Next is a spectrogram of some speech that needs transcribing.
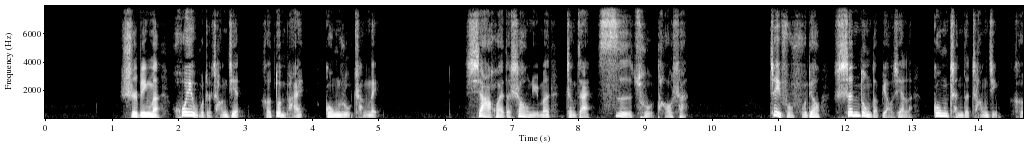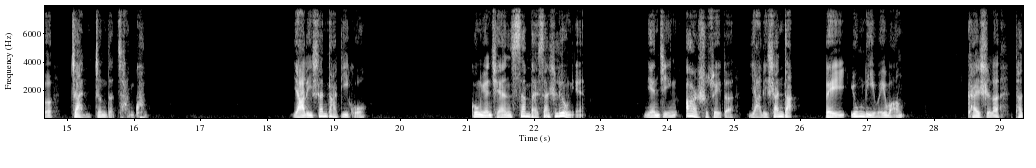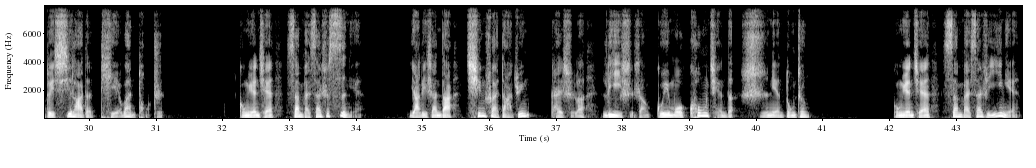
士兵们挥舞着长剑和盾牌攻入城内，吓坏的少女们正在四处逃散。这幅浮雕生动地表现了攻城的场景和战争的残酷。亚历山大帝国，公元前三百三十六年，年仅二十岁的亚历山大被拥立为王。开始了他对希腊的铁腕统治。公元前三百三十四年，亚历山大亲率大军开始了历史上规模空前的十年东征。公元前三百三十一年，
